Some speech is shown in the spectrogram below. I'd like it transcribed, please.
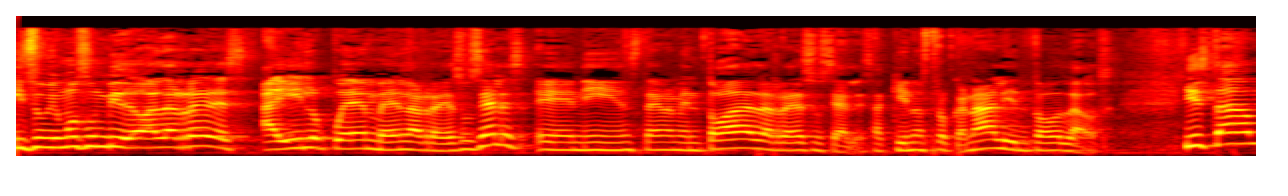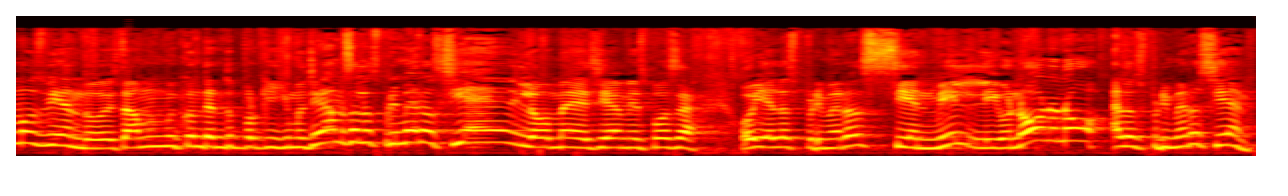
y subimos un video a las redes. Ahí lo pueden ver en las redes sociales, en Instagram, en todas las redes sociales, aquí en nuestro canal y en todos lados. Y estábamos viendo, estábamos muy contentos porque dijimos, llegamos a los primeros 100. Y luego me decía mi esposa, oye, a los primeros 100 mil. Le digo, no, no, no, a los primeros 100.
